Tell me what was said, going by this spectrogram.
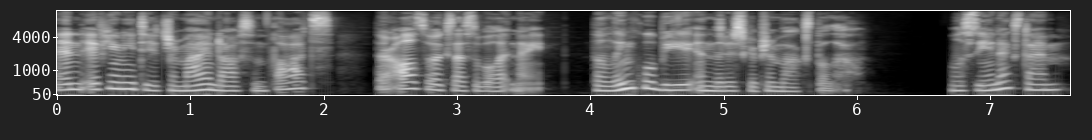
And if you need to get your mind off some thoughts, they're also accessible at night. The link will be in the description box below. We'll see you next time.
